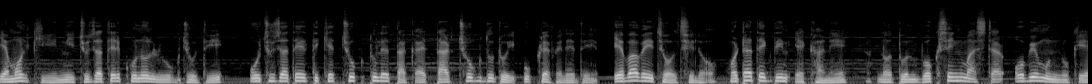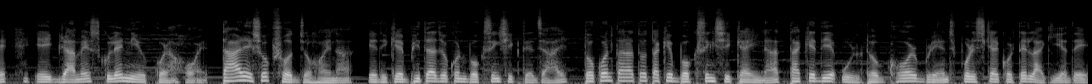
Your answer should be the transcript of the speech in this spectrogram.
এমনকি নিচু জাতের কোনো লোক যদি উঁচু জাতের দিকে চোখ তুলে তাকায় তার চোখ দুটোই উকড়ে ফেলে দেয়। এভাবেই চলছিল। হঠাৎ একদিন এখানে নতুন বক্সিং মাস্টার অভিমন্যুকে এই গ্রামের স্কুলে নিয়োগ করা হয়। তার এসব সহ্য হয় না। এদিকে ভিতা যখন বক্সিং শিখতে যায়, তখন তারা তো তাকে বক্সিং শিখাই না, তাকে দিয়ে উল্টো ঘর ব্রেঞ্চ পরিষ্কার করতে লাগিয়ে দেয়।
